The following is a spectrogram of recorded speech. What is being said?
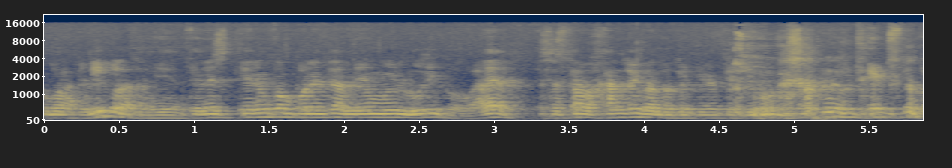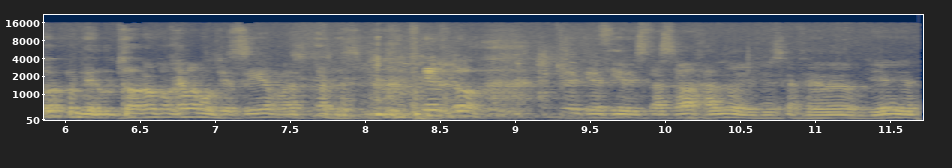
como la película también, tienes, tiene un componente también muy lúdico. A ver, estás trabajando y cuando te, te equivocas con el texto, el toro coge la motosierra. Pero, es decir, estás trabajando y tienes que hacerlo bien.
